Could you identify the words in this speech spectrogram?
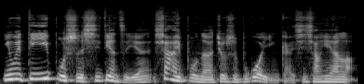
因为第一步是吸电子烟，下一步呢就是不过瘾改吸香烟了。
